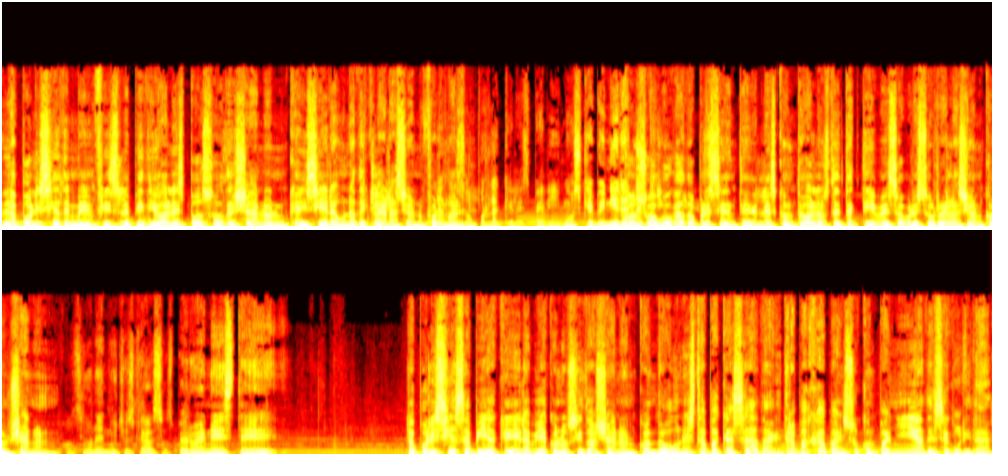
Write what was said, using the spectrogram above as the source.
La policía de Memphis le pidió al esposo de Shannon que hiciera una declaración Razón formal. por la que les pedimos que vinieran Con su aquí abogado presente, les contó a los detectives sobre su relación con Shannon. Funciona en muchos casos, pero en este. La policía sabía que él había conocido a Shannon cuando aún estaba casada y trabajaba en su compañía de seguridad.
